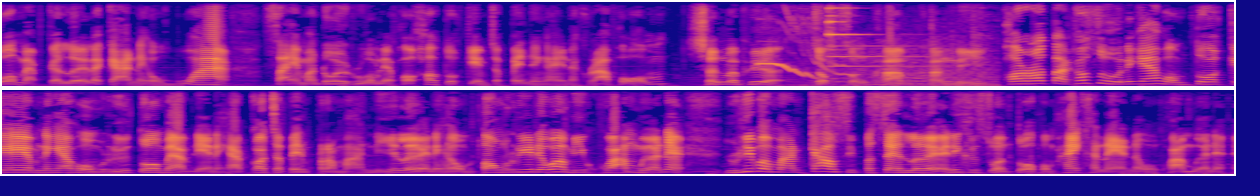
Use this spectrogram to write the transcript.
ตัวแมปกันเลยละกันนะครับผมว่าใส่มาโดยรวมเนี่ยพอเข้าตัวเกมจะเป็นยังไงนะครับผมฉันมาเพื่อจบสงครามครั้งนี้ พอเราตัดเข้าสู่นะครับผมตัวเกมนะครับผมหรือตัวแมปเนี่ยนะครับก็จะเป็นประมาณนี้เลยนะครับผมต้องเรียกได้ว่ามีความเหมือนเนี่ยอยู่ที่ประมาณ 90%เลย อันนี้คือส่วนตัวผมให้คะแนนนะผมความเหมือนเนี่ย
